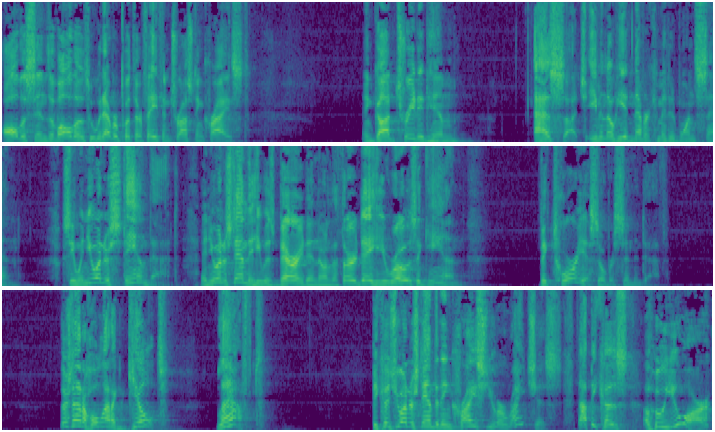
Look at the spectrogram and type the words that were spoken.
all the sins of all those who would ever put their faith and trust in Christ. And God treated him as such, even though he had never committed one sin. See, when you understand that, and you understand that he was buried, and on the third day he rose again, victorious over sin and death, there's not a whole lot of guilt left. Because you understand that in Christ you are righteous, not because of who you are,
